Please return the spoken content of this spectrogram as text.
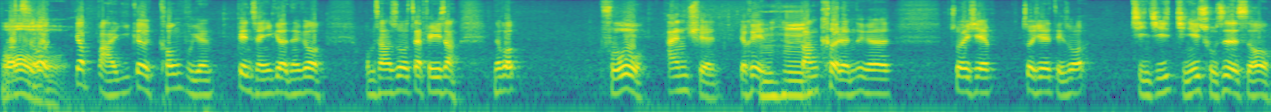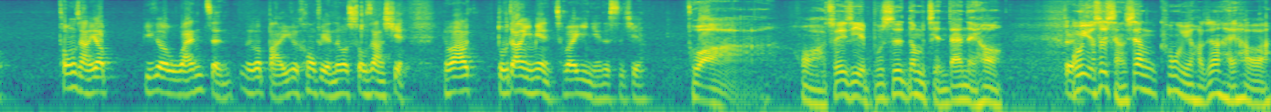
那之后要把一个空服员变成一个能够，我们常说在飞机上能够服务安全，也可以帮客人那个做一些做一些等于说紧急紧急处置的时候，通常要一个完整能够把一个空服员能够送上线，然后独当一面，差不多一年的时间。哇哇，所以也不是那么简单的哈。我们有时候想象空服员好像还好啊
